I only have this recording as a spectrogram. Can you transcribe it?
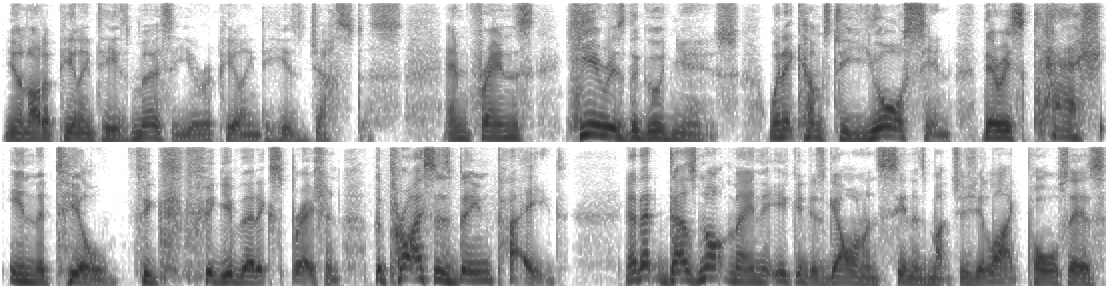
you're not appealing to his mercy, you're appealing to his justice. And friends, here is the good news. When it comes to your sin, there is cash in the till. Forgive that expression. The price has been paid. Now, that does not mean that you can just go on and sin as much as you like. Paul says,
